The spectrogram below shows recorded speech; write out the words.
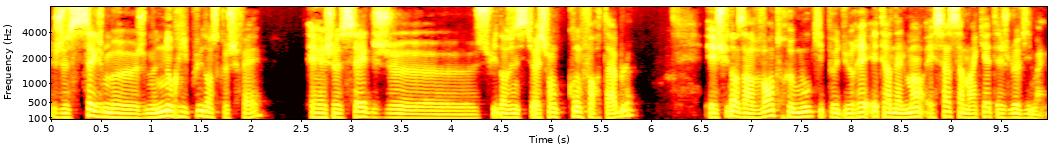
je sais que je me, je me nourris plus dans ce que je fais et je sais que je suis dans une situation confortable et je suis dans un ventre mou qui peut durer éternellement et ça, ça m'inquiète et je le vis mal.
